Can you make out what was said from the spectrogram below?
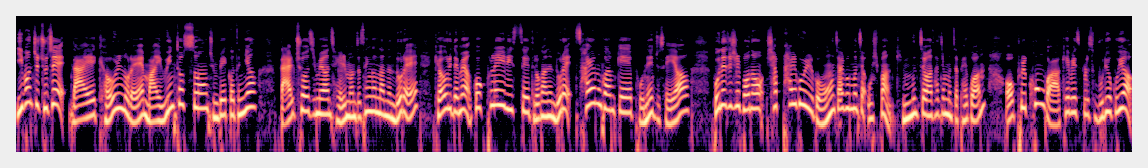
이번 주 주제 나의 겨울 노래 my winter song 준비했거든요. 날 추워지면 제일 먼저 생각나는 노래 겨울이 되면 꼭 플레이리스트에 들어가는 노래 사연과 함께 보내주세요. 보내주실 번호 샵8910 짧은 문자 50원 긴 문자와 사진 문자 100원 어플 콩과 KBS 플러스 무료고요.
